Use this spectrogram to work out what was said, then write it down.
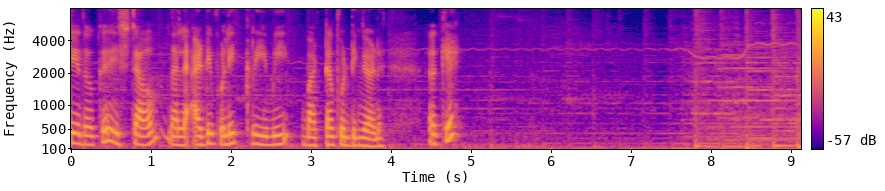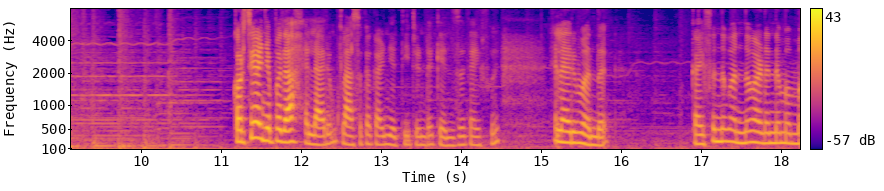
ചെയ്ത് നോക്ക്. ഇഷ്ടമാവും നല്ല അടിപൊളി ക്രീമി ബട്ടർ പുഡിംഗ് ആണ്. ഓക്കെ കുറച്ച് കഴിഞ്ഞപ്പോൾ ഇതാ എല്ലാവരും ക്ലാസ്സൊക്കെ കഴിഞ്ഞ് എത്തിയിട്ടുണ്ട്. കെൻസ് കൈഫ് എല്ലാവരും വന്ന്. കൈഫ് ഇന്ന് വന്ന പാടന്നെ മമ്മ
